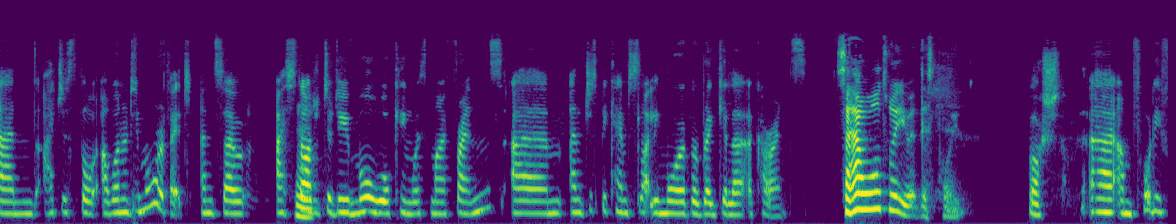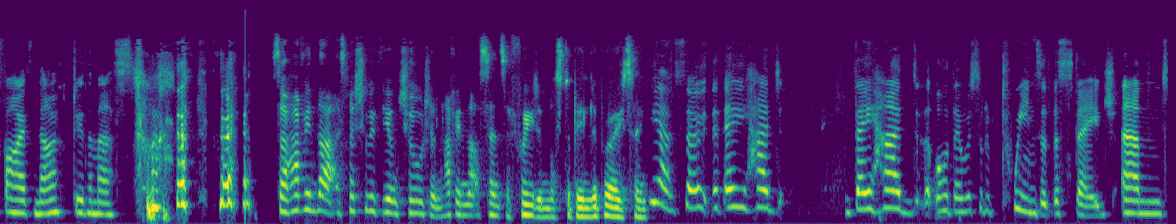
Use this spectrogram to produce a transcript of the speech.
and I just thought I want to do more of it. And so I hmm. started mm. to do more walking with my friends um, and it just became slightly more of a regular occurrence. So, how old were you at this point? Gosh, uh, I'm 45 now. Do the maths. so, having that, especially with young children, having that sense of freedom must have been liberating. Yeah. So they had, they had, well, they were sort of tweens at this stage, and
